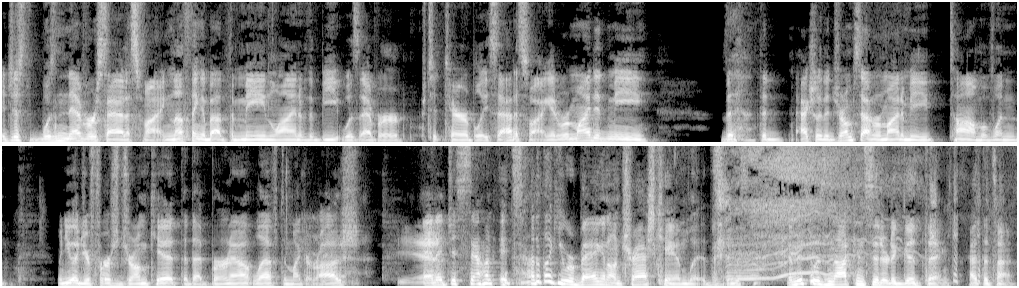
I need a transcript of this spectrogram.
it just was never satisfying. Nothing about the main line of the beat was ever t- terribly satisfying. It reminded me the the actually the drum sound reminded me Tom of when when you had your first drum kit that that burnout left in my garage Yeah. and it just sound it sounded like you were banging on trash can lids and this, and this was not considered a good thing at the time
